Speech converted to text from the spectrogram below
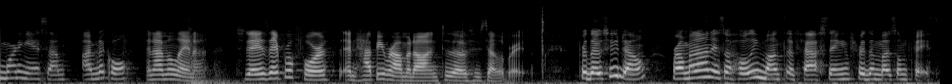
morning, ESM. I'm Nicole. And I'm Elena. Today is April 4th, and happy Ramadan to those who celebrate. For those who don't, Ramadan is a holy month of fasting for the Muslim faith,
